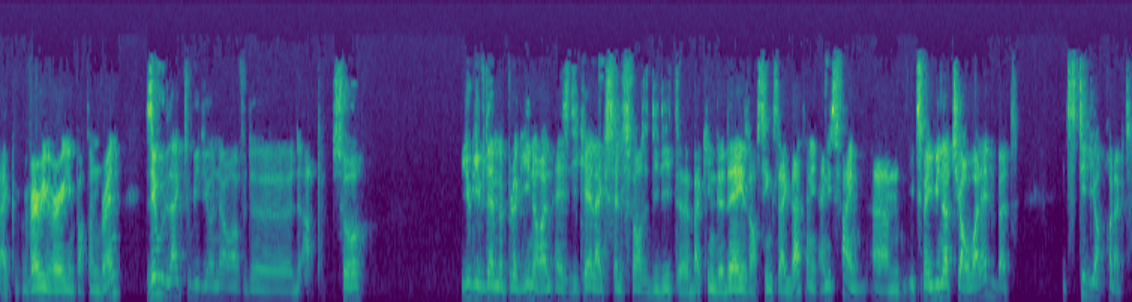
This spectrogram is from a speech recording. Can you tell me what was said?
like very, very important brand. They would like to be the owner of the, the app. So you give them a plugin or an SDK like Salesforce did it uh, back in the days or things like that, and, and it's fine. Um, it's maybe not your wallet, but it's still your product.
